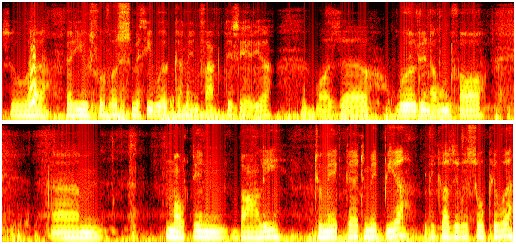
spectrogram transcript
So uh, very useful for smithy work and in fact this area was uh, world renowned for um, malting barley to make uh, to make beer because it was so pure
